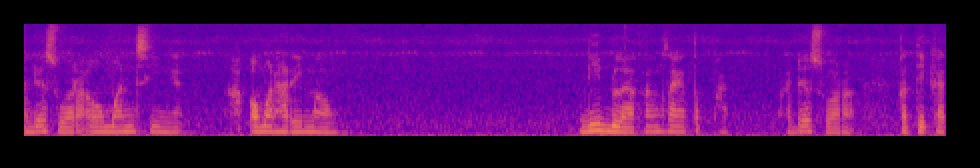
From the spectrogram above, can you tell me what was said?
ada suara auman singa, auman harimau. Di belakang saya tepat ada suara ketika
